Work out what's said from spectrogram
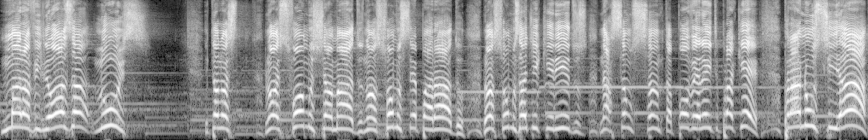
maravilhosa luz. Então nós nós fomos chamados, nós fomos separados, nós fomos adquiridos, nação santa, povo eleito, para quê? Para anunciar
